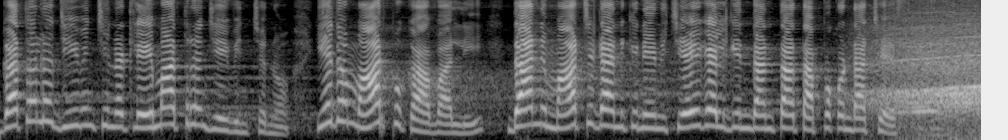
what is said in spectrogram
గతంలో జీవించినట్లు ఏమాత్రం జీవించను. ఏదో మార్పు కావాలి. దాన్ని మార్చడానికి నేను చేయగలిగిందంతా తప్పకుండా చేస్తాను.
